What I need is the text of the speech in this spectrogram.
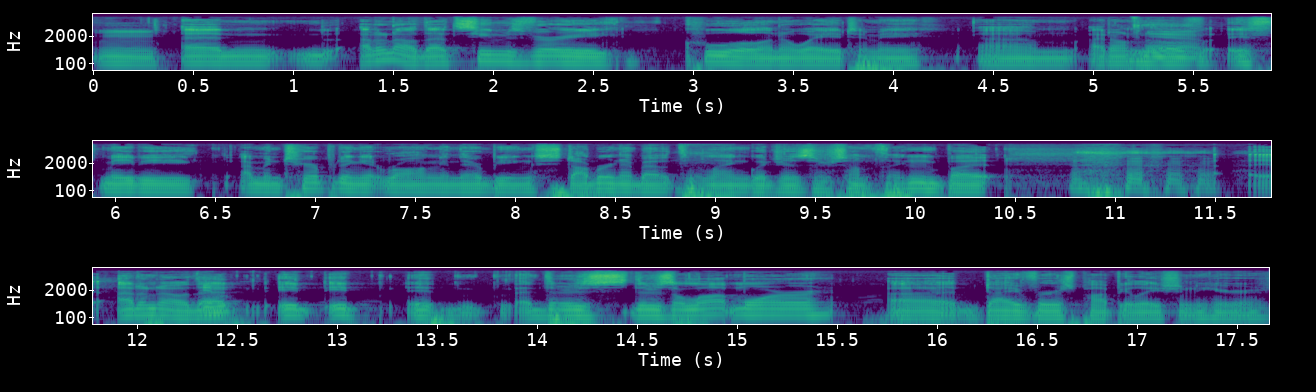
Mm. and I don't know that seems very cool in a way to me. Um, I don't know Yeah. if, if maybe I'm interpreting it wrong and they're being stubborn about their languages or something, but I- I don't know that it, it it there's there's a lot more uh, diverse population here.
